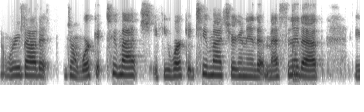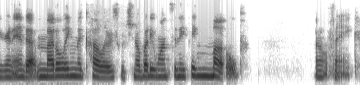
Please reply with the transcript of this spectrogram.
Don't worry about it. Don't work it too much. If you work it too much, you're going to end up messing it up. You're going to end up muddling the colors, which nobody wants anything muddled. I don't think.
